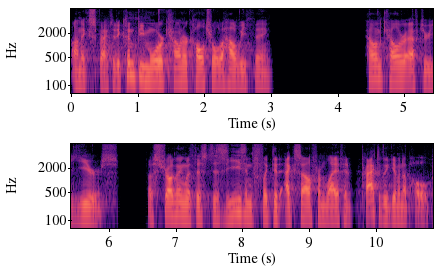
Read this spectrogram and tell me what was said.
unexpected. It couldn't be more countercultural to how we think. Helen Keller, after years of struggling with this disease inflicted exile from life had practically given up hope.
